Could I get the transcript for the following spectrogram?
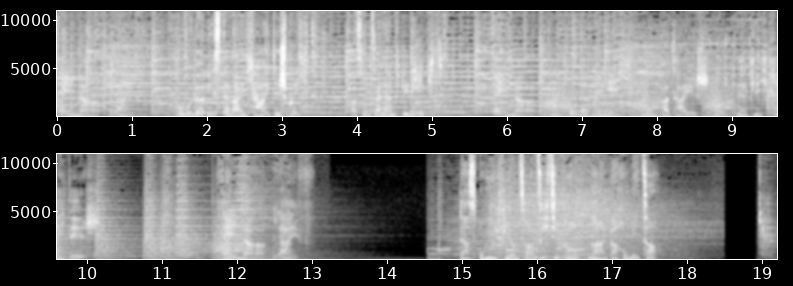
Fellner live. Worüber Österreich heute spricht, was unser Land bewegt. Fellner, unabhängig, unparteiisch und wirklich kritisch. Fellner live. Das OI24 TV Wahlbarometer.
